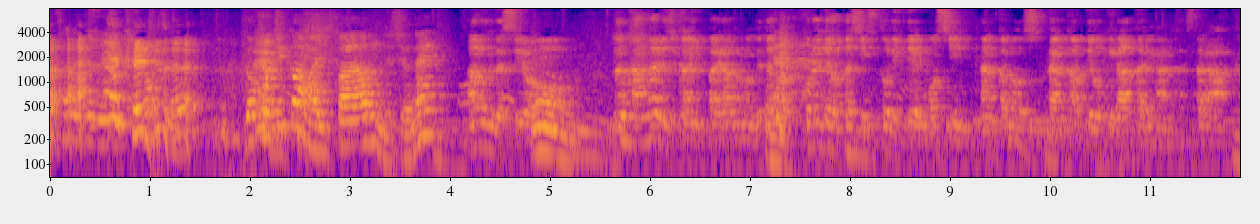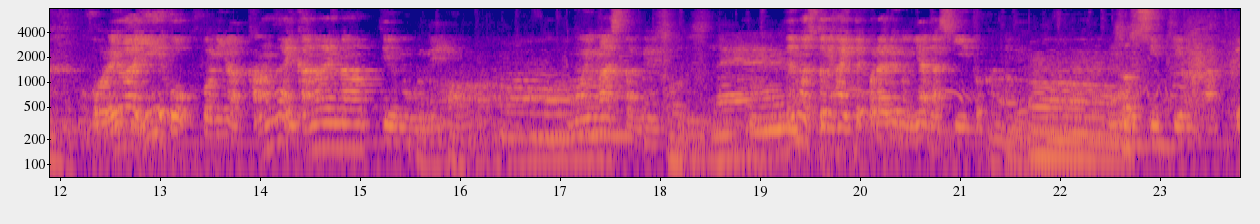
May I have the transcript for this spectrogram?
験されてる。でお時間はいっぱいあるんですよね。あるんですよ、うん。考える時間いっぱいあるのでだからこれで私一人でもし何かの疾患か病気があったりなんかしたら、これはいい方向には考えいかないなっていうのをね思いましたねそうですね。でも人に入ってこられるの嫌だしとかねうんそうしっていうのがあって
